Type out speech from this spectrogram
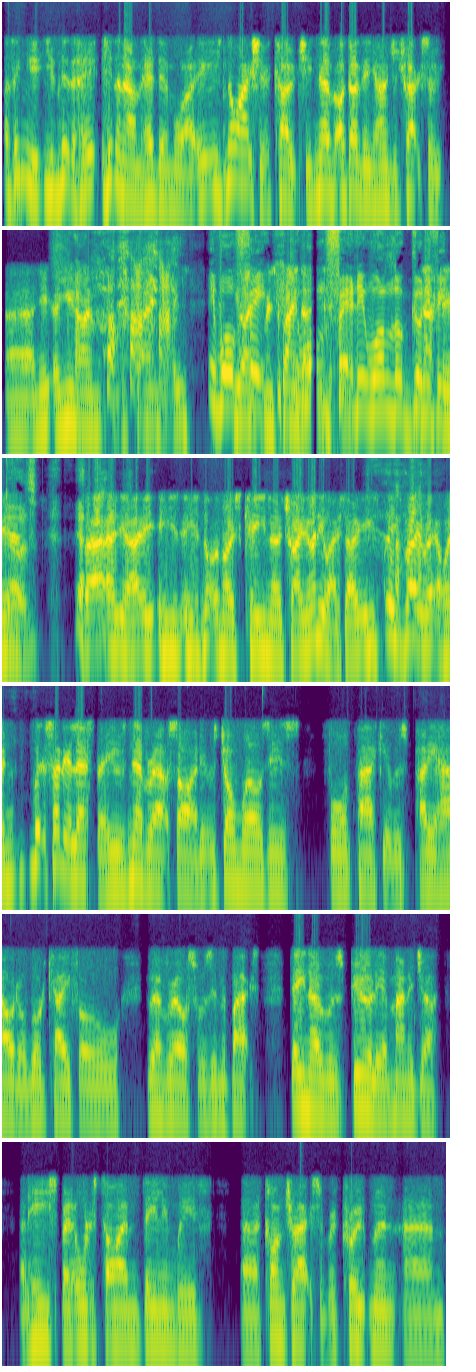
I think you, you've hit the, hit the nail on the head there, Moore, He's not actually a coach. He never. I don't think he owns a tracksuit, uh, and you, you, know him. it won't fit. It won't fit, and it won't look good if he yeah. does. but, uh, yeah, he's, he's not the most keen uh, trainer anyway. So he's, he's very. When certainly at Leicester, he was never outside. It was John Wells's forward pack. It was Paddy Howard or Rod Kafer or whoever else was in the backs. Dino was purely a manager, and he spent all his time dealing with uh, contracts and recruitment, um,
